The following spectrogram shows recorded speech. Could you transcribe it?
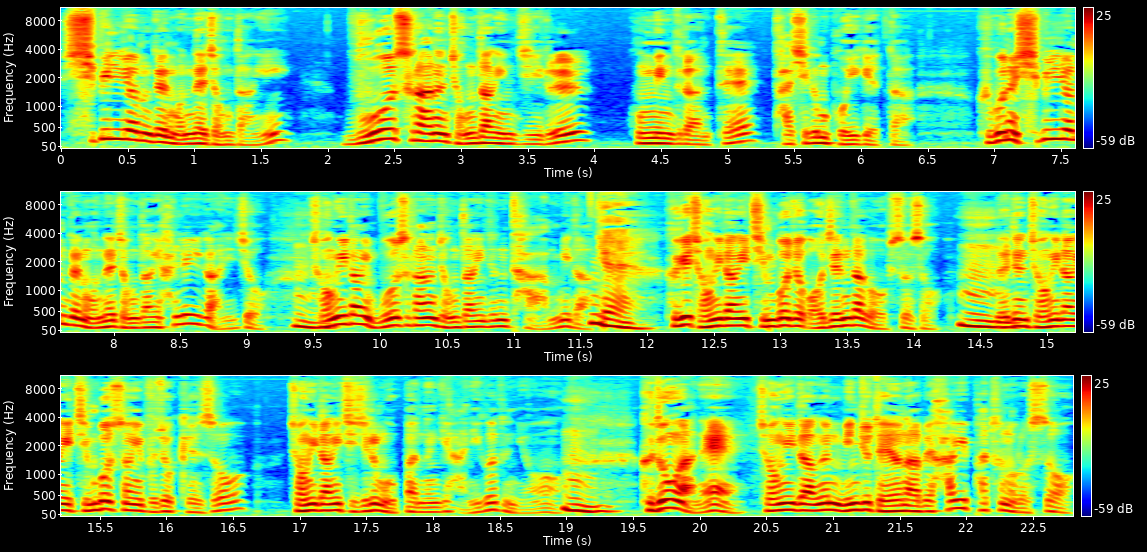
11년 된 원내 정당이 무엇을 하는 정당인지를 국민들한테 다시금 보이겠다. 그거는 11년 된 원내 정당이 할 얘기가 아니죠. 음. 정의당이 무엇을 하는 정당인지는 다 압니다. 예. 그게 정의당이 진보적 어젠다가 없어서 음. 내지는 정의당의 진보성이 부족해서 정의당이 지지를 못 받는 게 아니거든요. 음. 그동안에 정의당은 민주대연합의 하위 파트너로서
